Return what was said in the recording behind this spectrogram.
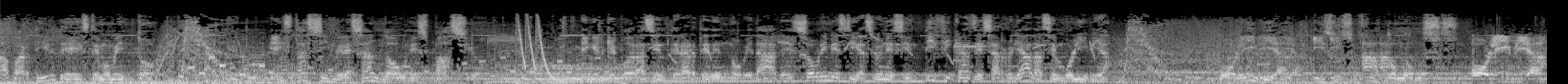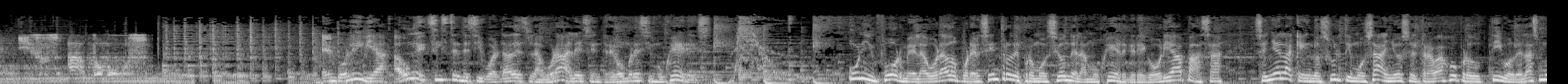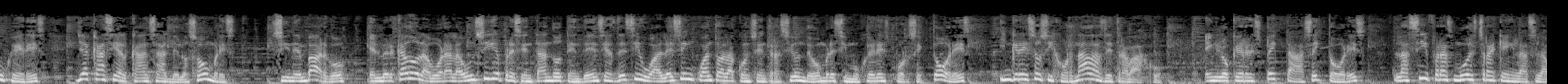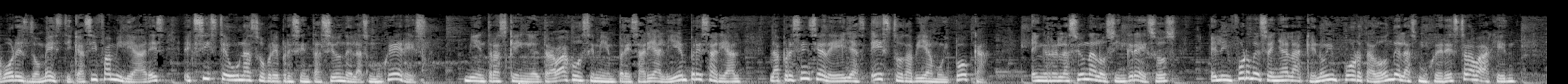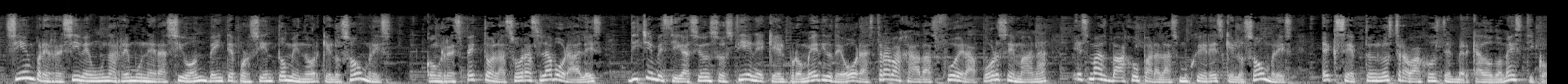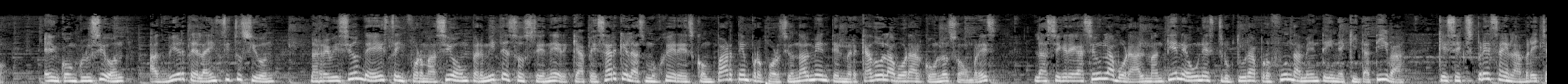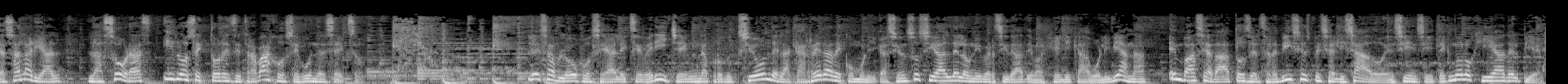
A partir de este momento, estás ingresando a un espacio en el que podrás enterarte de novedades sobre investigaciones científicas desarrolladas en Bolivia. Bolivia y sus átomos. Bolivia y sus átomos. En Bolivia aún existen desigualdades laborales entre hombres y mujeres. Un informe elaborado por el Centro de Promoción de la Mujer Gregoria Apaza señala que en los últimos años el trabajo productivo de las mujeres ya casi alcanza al de los hombres. Sin embargo, el mercado laboral aún sigue presentando tendencias desiguales en cuanto a la concentración de hombres y mujeres por sectores, ingresos y jornadas de trabajo. En lo que respecta a sectores, las cifras muestran que en las labores domésticas y familiares existe una sobrepresentación de las mujeres, mientras que en el trabajo semiempresarial y empresarial la presencia de ellas es todavía muy poca. En relación a los ingresos, el informe señala que no importa dónde las mujeres trabajen, siempre reciben una remuneración 20% menor que los hombres. Con respecto a las horas laborales, dicha investigación sostiene que el promedio de horas trabajadas fuera por semana es más bajo para las mujeres que los hombres, excepto en los trabajos del mercado doméstico. En conclusión, advierte la institución, la revisión de esta información permite sostener que a pesar que las mujeres comparten proporcionalmente el mercado laboral con los hombres, la segregación laboral mantiene una estructura profundamente inequitativa que se expresa en la brecha salarial, las horas y los sectores de trabajo según el sexo. Les habló José Alex Everiche en una producción de la carrera de Comunicación Social de la Universidad Evangélica Boliviana en base a datos del Servicio Especializado en Ciencia y Tecnología del PIE.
